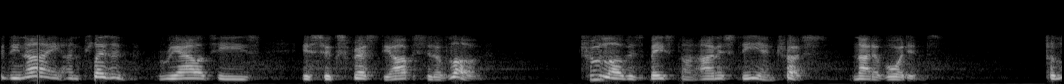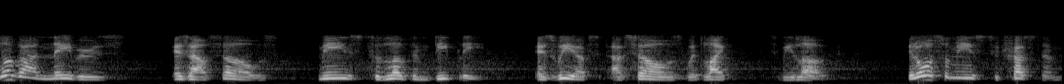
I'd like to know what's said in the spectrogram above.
to deny unpleasant realities is to express the opposite of love. True love is based on honesty and trust, not avoidance. To love our neighbors as ourselves means to love them deeply, as we ourselves would like to be loved. It also means to trust them,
